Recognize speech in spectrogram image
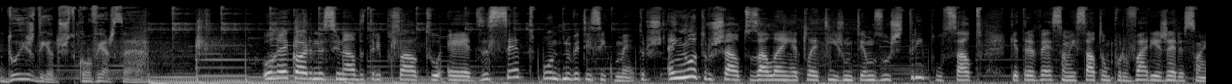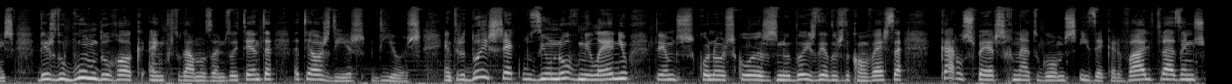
Dois dedos de conversa. O recorde nacional de triplo salto é 17,95 metros. Em outros saltos, além atletismo, temos os triplo salto, que atravessam e saltam por várias gerações, desde o boom do rock em Portugal nos anos 80 até aos dias de hoje. Entre dois séculos e um novo milénio, temos connosco hoje, no Dois Dedos de Conversa, Carlos Pérez, Renato Gomes e Zé Carvalho. Trazem-nos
